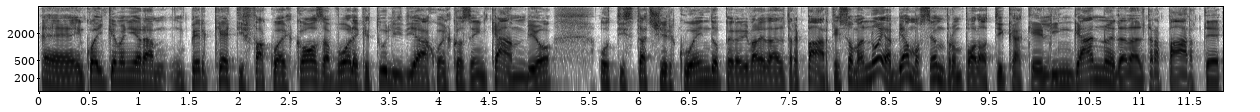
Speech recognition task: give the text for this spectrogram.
Eh, in qualche maniera, perché ti fa qualcosa? Vuole che tu gli dia qualcosa in cambio? O ti sta circuendo per arrivare da altre parti? Insomma, noi abbiamo sempre un po' l'ottica che l'inganno è dall'altra parte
